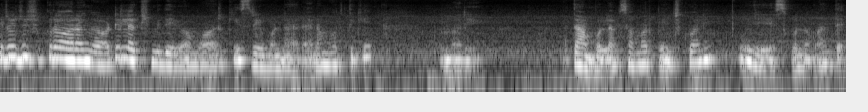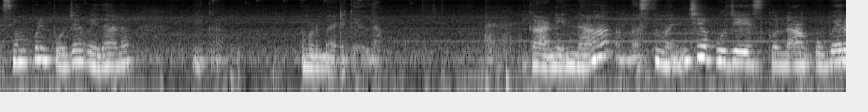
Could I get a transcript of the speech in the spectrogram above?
ఈరోజు శుక్రవారం కాబట్టి లక్ష్మీదేవి అమ్మవారికి శ్రీమన్నారాయణమూర్తికి మరి తాంబూలం సమర్పించుకొని పూజ చేసుకున్నాం. అంతే సింపుల్ పూజ విధానం. ఇక ఇప్పుడు బయటకు వెళ్దాం. ఇక నిన్న మస్తు మంచిగా పూజ చేసుకున్నా కుబేర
